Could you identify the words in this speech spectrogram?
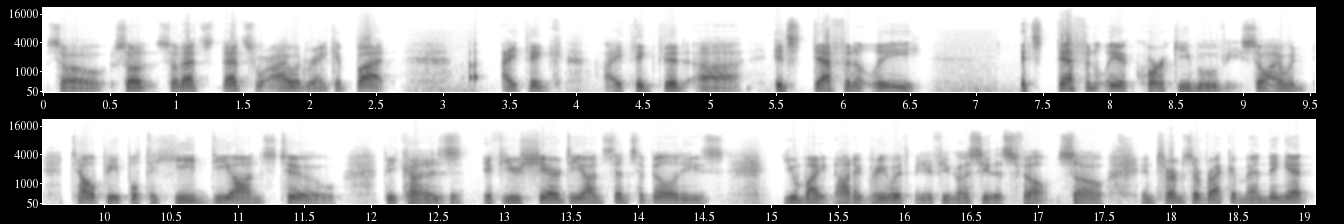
so so so that's that's where I would rank it. But I think I think that uh, it's definitely it's definitely a quirky movie. So I would tell people to heed Dion's too, because if you share Dion's sensibilities, you might not agree with me if you go see this film. So in terms of recommending it,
